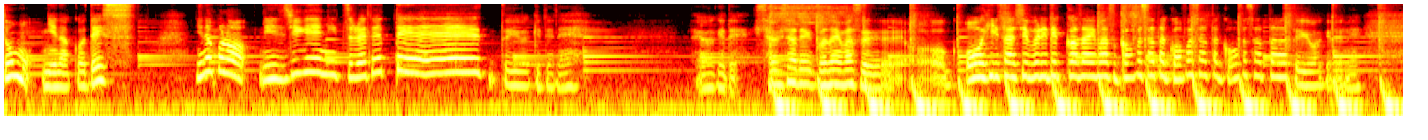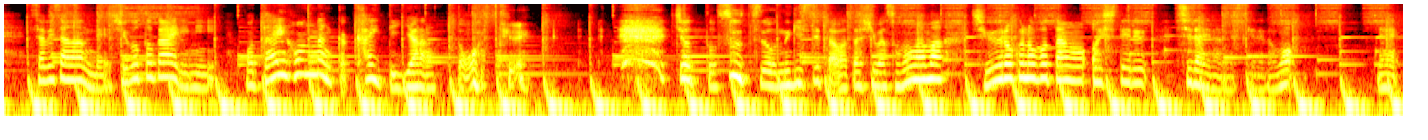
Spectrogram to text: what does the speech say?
どうもになこです。になこの二次元に連れてってというわけでね。というわけで久々でございます。おお久しぶりでございます。ご無沙汰ご無沙汰ご無沙汰というわけでね。久々なんで仕事帰りにもう台本なんか書いてやらんと思って。ちょっとスーツを脱ぎ捨てた私はそのまま収録のボタンを押してる次第なんですけれども。ね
